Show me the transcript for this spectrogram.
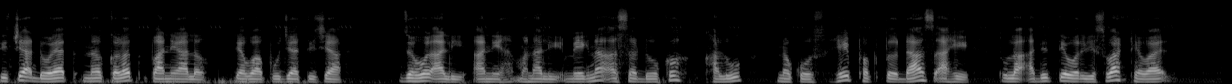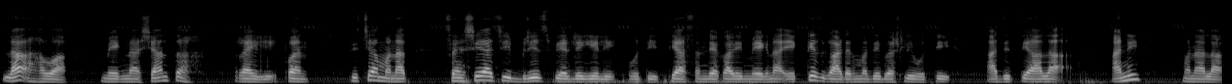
तिच्या डोळ्यात न कळत पाणी आलं. तेव्हा पूजा तिच्या जवळ आली आणि म्हणाली मेघना असं डोकं खालू नकोस. हे फक्त डान्स आहे. तुला आदित्यवर विश्वास ठेवायला हवा. मेघना शांत राहिली पण तिच्या मनात संशयाची ब्रीज पेरली गेली होती. त्या संध्याकाळी मेघना एकटीच गार्डनमध्ये बसली होती. आदित्य आला आणि म्हणाला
